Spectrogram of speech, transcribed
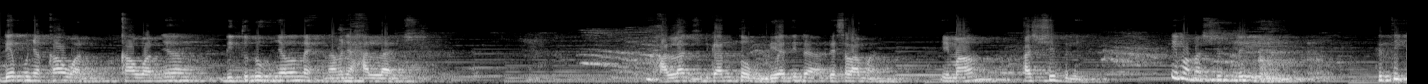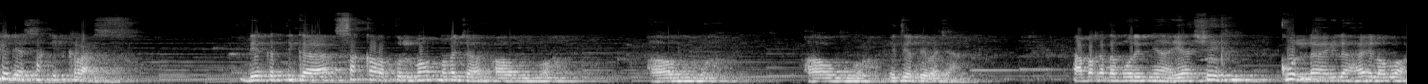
dia punya kawan kawannya dituduh nyeleneh namanya Halaj Halaj digantung dia tidak dia selamat Imam Ash-Shibli Imam Ash-Shibli ketika dia sakit keras dia ketika sakaratul maut membaca Allah Allah Allah. Itu yang dia baca. Apa kata muridnya? Ya syekh kul la ilaha illallah.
